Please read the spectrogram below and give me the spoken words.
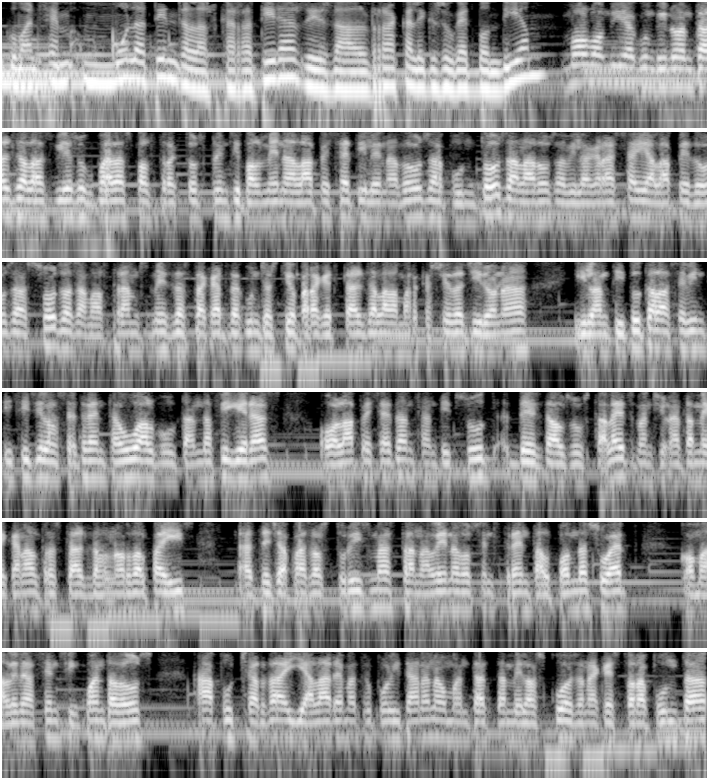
Comencem molt atents a les carreteres. Des del RAC, Àlex Huguet, bon dia. Molt bon dia. Continuen talls a les vies ocupades pels tractors, principalment a l'AP7 i l'N2 a Puntós, a l'A2 a Vilagrassa i a l'AP2 a Soses, amb els trams més destacats de congestió per aquests talls a la demarcació de Girona i l'antitud a la C26 i la C31 al voltant de Figueres o l'AP7 en sentit sud des dels Hostalets. Mencionar també que en altres talls del nord del país es deixa pas als turismes tant a l'N230 al pont de Suert com a l'N152 a Puigcerdà i a l'àrea metropolitana han augmentat també les cues en aquesta hora punta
